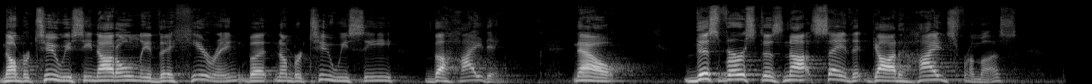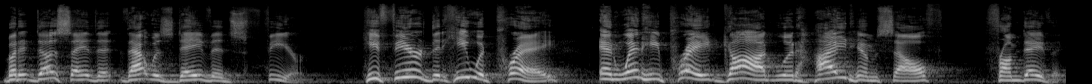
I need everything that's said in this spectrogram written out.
Number two, we see not only the hearing, but number two, we see the hiding. Now, this verse does not say that God hides from us, but it does say that that was David's fear. He feared that he would pray, and when he prayed, God would hide himself from David.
